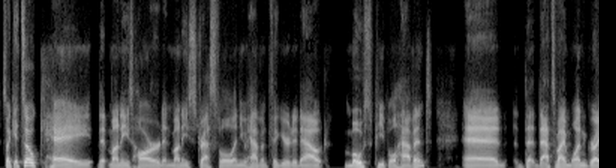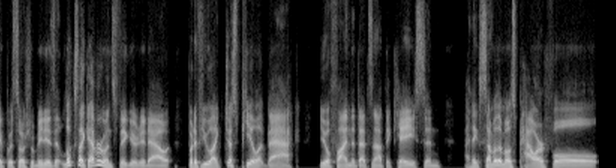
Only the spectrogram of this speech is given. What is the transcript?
It's like it's okay that money's hard and money's stressful and you haven't figured it out most people haven't. And th- that's my one gripe with social media is it looks like everyone's figured it out but if you like just peel it back you'll find that that's not the case. And i think some of the most powerful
